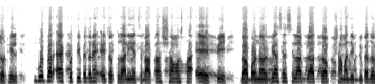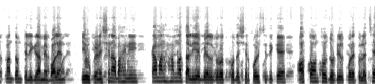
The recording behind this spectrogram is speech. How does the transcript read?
জটিল। বুধবার এক প্রতিবেদনে এই তথ্য জানিয়েছে, বার্তা সংস্থা এএফপি। গভর্নর ভিয়াসেসলাভ গ্লাদকপ সামাজিক যোগাযোগ মাধ্যম টেলিগ্রামে বলেন ইউক্রেনের সেনাবাহিনী কামান হামলা চালিয়ে বেলগরদ প্রদেশের পরিস্থিতিকে অত্যন্ত জটিল করে তুলেছে।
